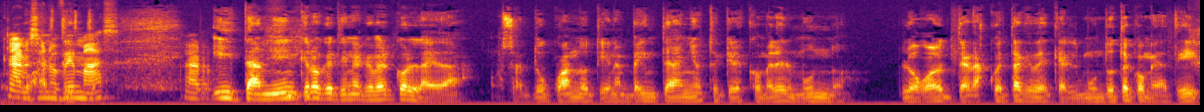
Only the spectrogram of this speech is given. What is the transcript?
claro, se nos ve más. Y también creo que tiene que ver con la edad. O sea, tú cuando tienes 20 años te quieres comer el mundo luego te das cuenta de que el mundo te come a ti.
